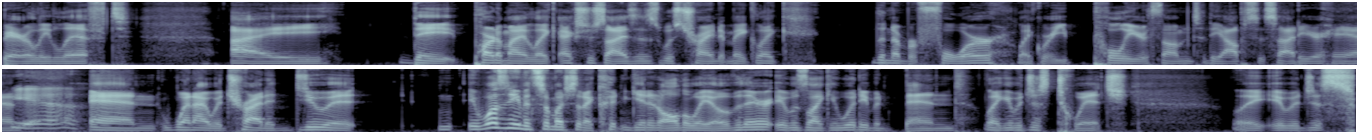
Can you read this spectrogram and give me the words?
barely lift. I they part of my like exercises was trying to make like the number four, like where you pull your thumb to the opposite side of your hand Yeah. and when I would try to do it, it wasn't even so much that I couldn't get it all the way over there. It was like it wouldn't even bend. Like it would just twitch. Like it would just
